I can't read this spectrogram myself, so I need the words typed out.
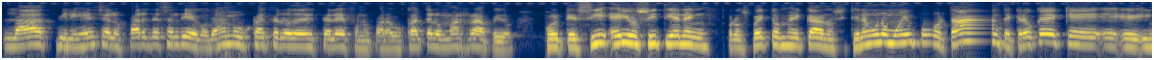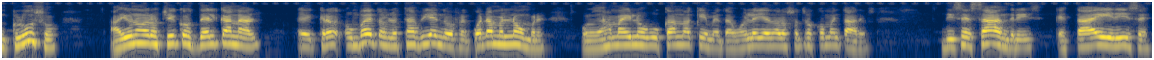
la dirigencia de los padres de San Diego. Déjame buscártelo del teléfono para buscártelo más rápido porque sí, ellos sí tienen prospectos mexicanos y tienen uno muy importante. Creo que, que eh, eh, incluso hay uno de los chicos del canal, eh, creo, Humberto, si lo estás viendo, recuérdame el nombre, o déjame irlo buscando aquí mientras voy leyendo los otros comentarios. Dice Sandris, que está ahí, dice,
